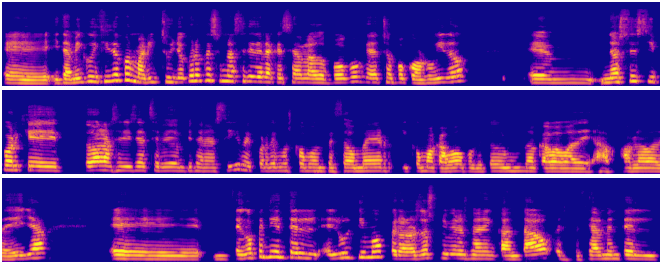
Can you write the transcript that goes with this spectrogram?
Eh, y también coincido con Marichu. Yo creo que es una serie de la que se ha hablado poco, que ha hecho poco ruido. Eh, no sé si porque todas las series de HBO empiezan así. Recordemos cómo empezó Mer y cómo acabó, porque todo el mundo acababa de, hablaba de ella. Eh, tengo pendiente el, el, último, pero los dos primeros me han encantado, especialmente el,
